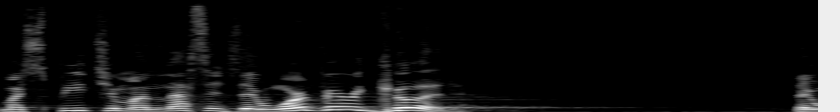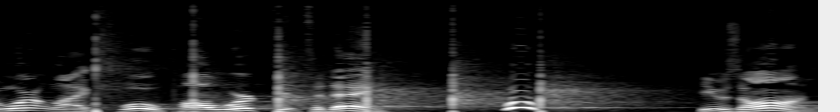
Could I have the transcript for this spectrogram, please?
my speech and my message, they weren't very good. They weren't like, whoa, Paul worked it today. Woo! He was on.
